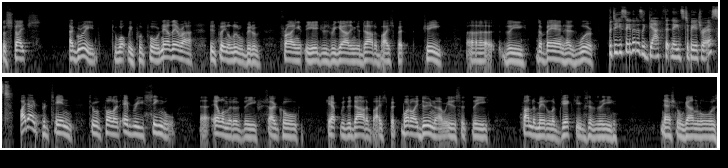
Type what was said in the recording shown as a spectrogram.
the states agreed to what we put forward. Now there are, there's been a little bit of fraying at the edges regarding the database, but gee, uh, the, the ban has worked. But do you see that as a gap that needs to be addressed? I don't pretend to have followed every single uh, element of the so-called gap with the database, but what I do know is that the fundamental objectives of the national gun laws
